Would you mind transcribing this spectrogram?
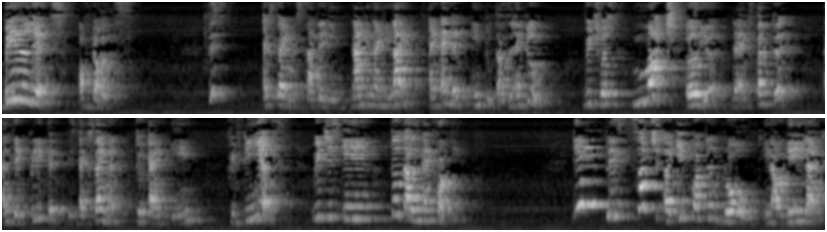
billions of dollars. Experiment started in 1999 and ended in 2002, which was much earlier than expected as they predicted this experiment to end in 15 years, which is in 2014. DNA plays such an important role in our daily lives,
